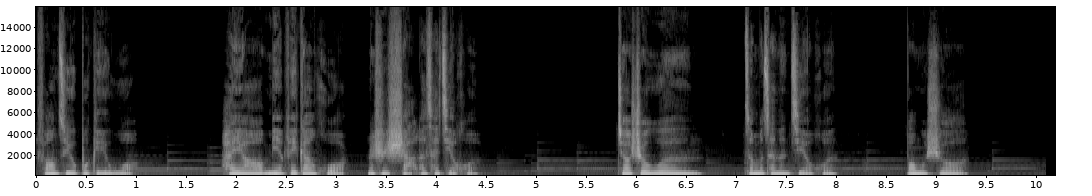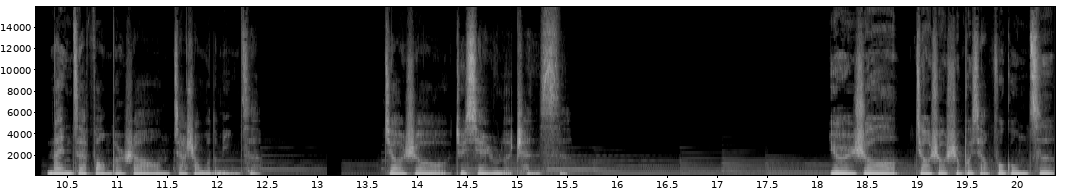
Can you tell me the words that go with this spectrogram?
房子又不给我，还要免费干活。”那是傻了才结婚。教授问：“怎么才能结婚？”保姆说：“那你在房本上加上我的名字。”教授就陷入了沉思。有人说，教授是不想付工资，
